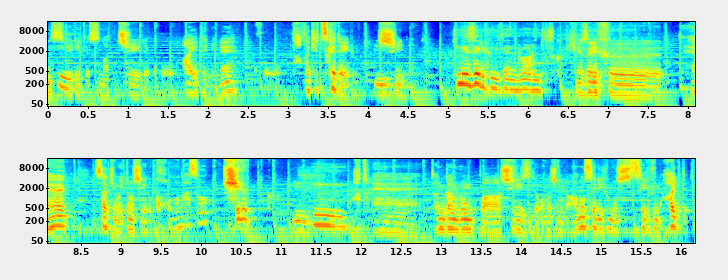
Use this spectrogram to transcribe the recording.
推理デスマッチでこう相手にねこう叩きつけているシーンなんで、決め台詞みたいなのがあるんですか？決め台詞ねさっきも言ってましたけどこの謎を切るとかうん。あとね弾丸論破シリーズでおなじみのあのセリフもセリフに入ってて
